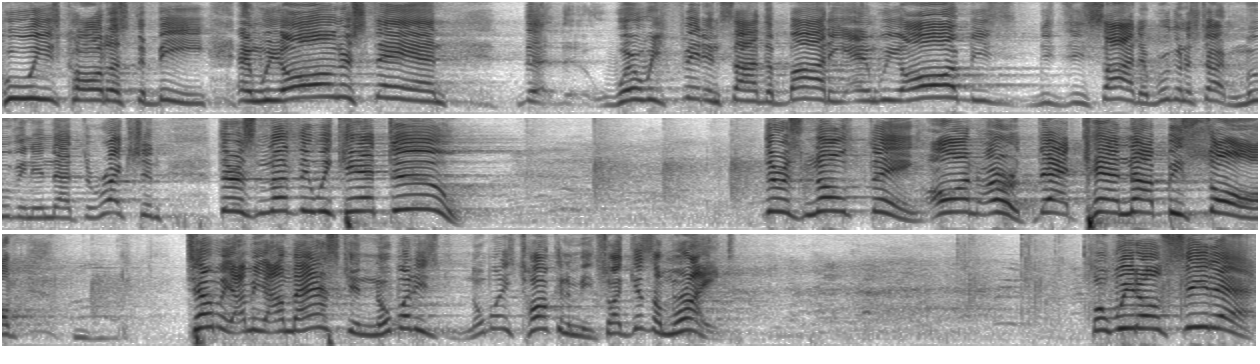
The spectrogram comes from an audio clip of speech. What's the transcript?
who He's called us to be, and we all understand the, where we fit inside the body, and we all be, be decide that we're going to start moving in that direction, there's nothing we can't do. There is no thing on earth that cannot be solved. Tell me, I mean, I'm asking, nobody's nobody's talking to me, so I guess I'm right. But we don't see that.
